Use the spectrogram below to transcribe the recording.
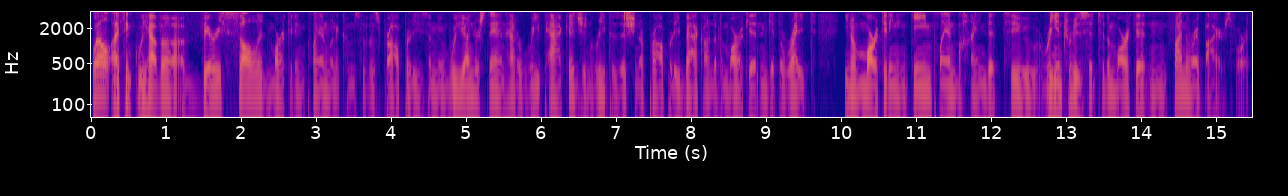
Well, I think we have a, a, very solid marketing plan when it comes to those properties. I mean, we understand how to repackage and reposition a property back onto the market and get the right, you know, marketing and game plan behind it to reintroduce it to the market and find the right buyers for it.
